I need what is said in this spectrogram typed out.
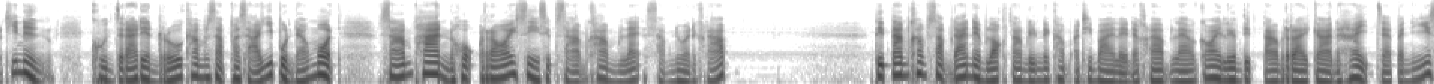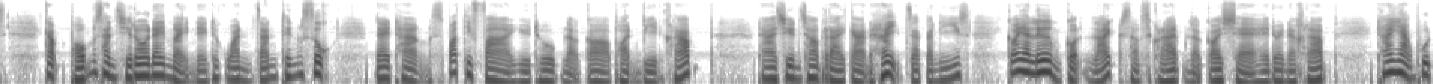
ดที่ 1 คุณจะได้เรียนรู้คำศัพท์ภาษาญี่ปุ่นทั้งหมด 3,643 คำและสำนวนครับ ติดตามคำศัพท์ได้ในบล็อกตามลิงก์ในคำอธิบายเลยนะครับ แล้วก็อย่าลืมติดตามรายการให้ Japanese กับผมซันชิโร่ได้ใหม่ในทุกวันจันทร์ถึงศุกร์ได้ทาง Spotify YouTube แล้วก็ Podbean ครับ ถ้าชื่นชอบรายการให้ Japanese ก็อย่าลืมกดไลค์ Subscribe แล้วก็แชร์ให้ด้วยนะครับ ถ้าอยากพูด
